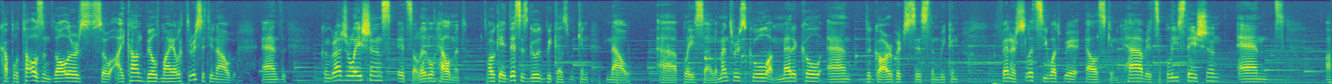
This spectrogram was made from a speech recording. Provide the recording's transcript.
couple of thousand dollars so I can't build my electricity now. And congratulations it's a Little Hamlet. Okay this is good because we can now uh, place elementary school, a medical, and the garbage system we can finish. Let's see what we else can have. It's a police station and a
